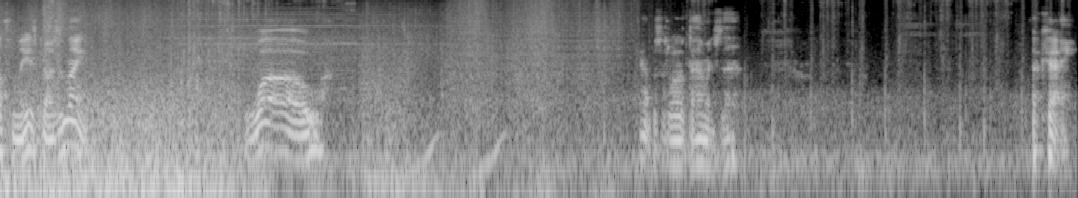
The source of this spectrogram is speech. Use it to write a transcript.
Health from these guys, haven't they? Whoa! That was a lot of damage there. Okay.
